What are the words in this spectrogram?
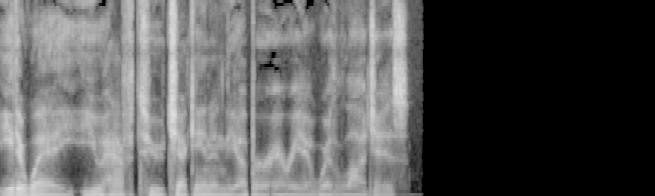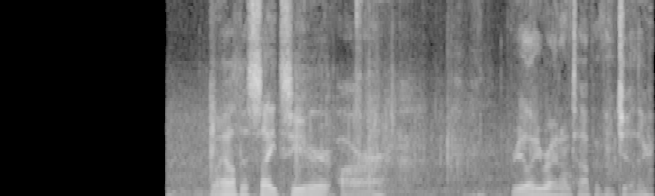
Either way, you have to check in in the upper area where the lodge is. Well, the sites here are really right on top of each other.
